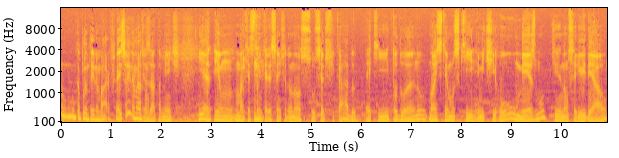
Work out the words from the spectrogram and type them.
nunca plantei numa árvore. É isso aí, né, Marafão? Exatamente. E, é, e um, uma questão interessante do nosso certificado é que todo ano nós temos que emitir ou o mesmo, que não seria o ideal,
